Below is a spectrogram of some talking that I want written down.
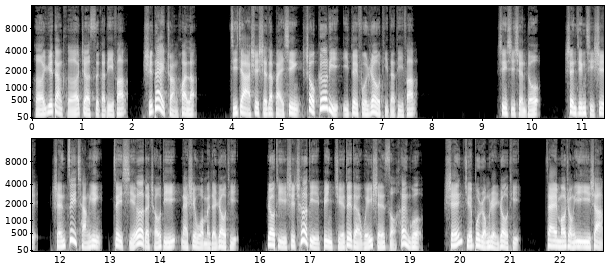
和约旦河这四个地方，时代转换了。吉甲是神的百姓受割礼以对付肉体的地方。信息选读：圣经启示，神最强硬、最邪恶的仇敌乃是我们的肉体。肉体是彻底并绝对的为神所恨恶，神绝不容忍肉体。在某种意义上，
